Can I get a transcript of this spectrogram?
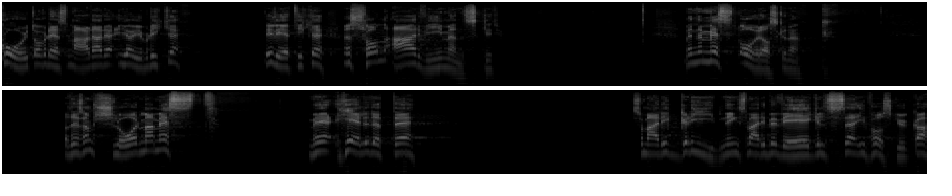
gå ut over det som er der i øyeblikket. Vi vet ikke, men sånn er vi mennesker. Men det mest overraskende, og det som slår meg mest med hele dette som er i glidning, som er i bevegelse i påskeuka,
